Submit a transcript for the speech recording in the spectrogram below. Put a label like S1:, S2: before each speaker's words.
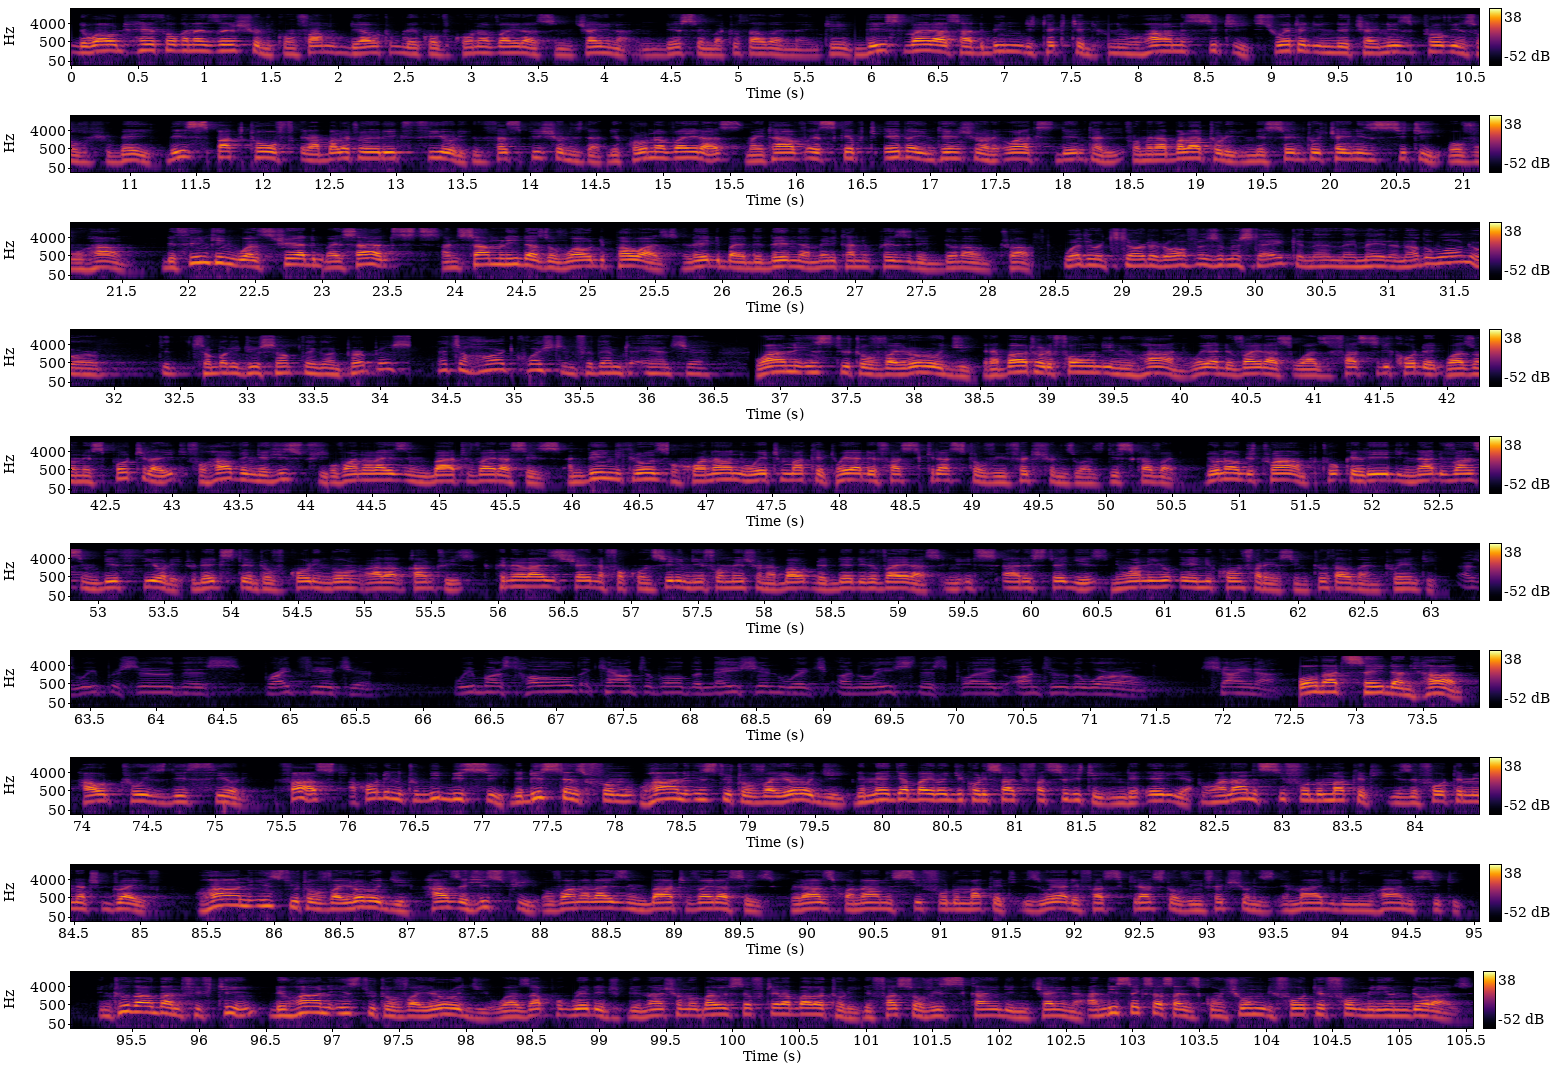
S1: The World Health Organization confirmed the outbreak of coronavirus in China in December 2019. This virus had been detected in Wuhan city, situated in the Chinese province of Hubei. This sparked off a laboratory leak theory with suspicions that the coronavirus might have escaped either intentionally or accidentally from a laboratory in the central Chinese city of Wuhan. The thinking was shared by scientists and some leaders of world powers, led by the then American President Donald Trump.
S2: Whether it started off as a mistake and then they made another one, or did somebody do something on purpose? That's a hard question for them to answer.
S1: Wuhan Institute of Virology, laboratory found in Wuhan where the virus was first recorded, was on a spotlight for having a history of analyzing bat viruses and being close to Huanan wet market where the first cluster of infections was discovered. Donald Trump took a lead in advancing this theory to the extent of calling on other countries to penalize China for concealing information about the deadly virus in its early stages in one UN conference in 2020.
S2: As we pursue this bright future, we must hold accountable the nation which unleashed this plague onto the world, China.
S1: All that said and heard, how true is this theory? First, according to BBC, the distance from Wuhan Institute of Virology, the major biological research facility in the area, to Huanan Seafood Market is a 40-minute drive. Wuhan Institute of Virology has a history of analyzing bat viruses, whereas Huanan Seafood Market is where the first cluster of infections emerged in Wuhan city. In 2015, the Wuhan Institute of Virology was upgraded to the National Biosafety Laboratory, the first of its kind in China, and this exercise consumed $44 million.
